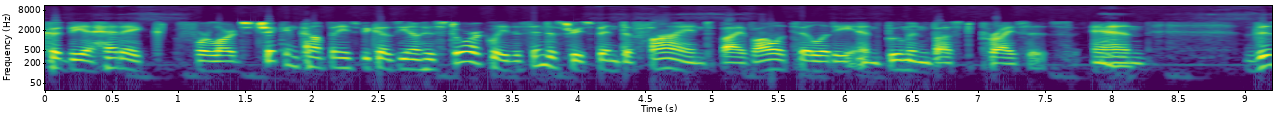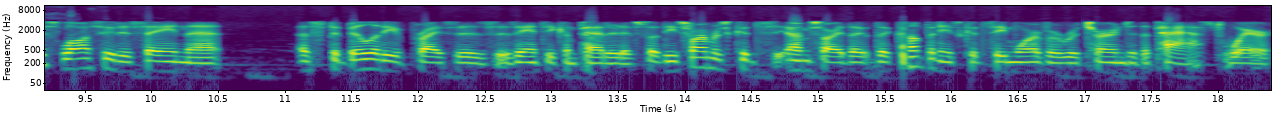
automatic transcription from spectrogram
could be a headache for large chicken companies because you know historically this industry has been defined by volatility and boom and bust prices. Hmm. And this lawsuit is saying that a stability of prices is anti-competitive. So these farmers could see I'm sorry the the companies could see more of a return to the past where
